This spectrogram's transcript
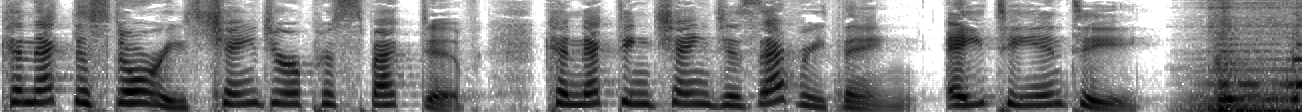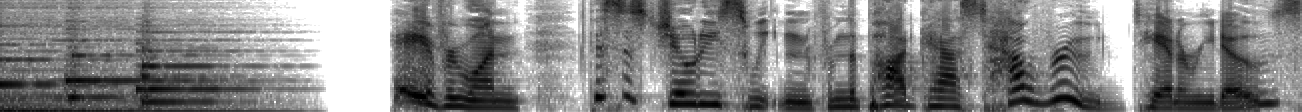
Connect the stories, change your perspective. Connecting changes everything. AT&T. Hey everyone, this is Jodie Sweetin from the podcast How Rude, Tanneritos.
